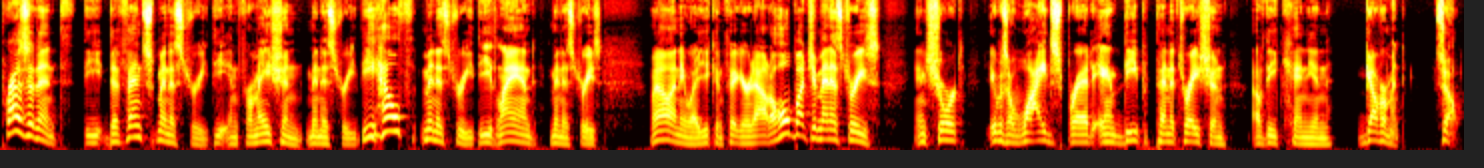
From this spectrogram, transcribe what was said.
president, the defense ministry, the information ministry, the health ministry, the land ministries. Well, anyway, you can figure it out. A whole bunch of ministries. In short, it was a widespread and deep penetration of the Kenyan government. So,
